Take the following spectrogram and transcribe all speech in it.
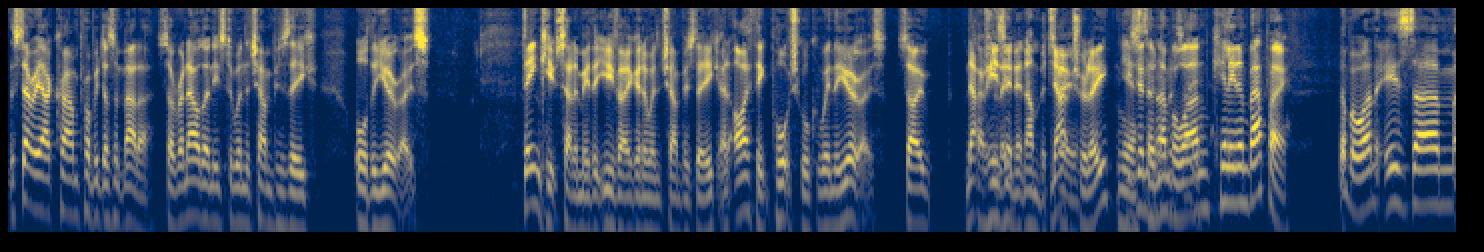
the Serie A crown probably doesn't matter. So Ronaldo needs to win the Champions League or the Euros. Dean keeps telling me that Juve are going to win the Champions League, and I think Portugal can win the Euros. So naturally, he's in at number two. Naturally, yeah, he's in so at number two. one, Kylian Mbappe. Number one is um,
